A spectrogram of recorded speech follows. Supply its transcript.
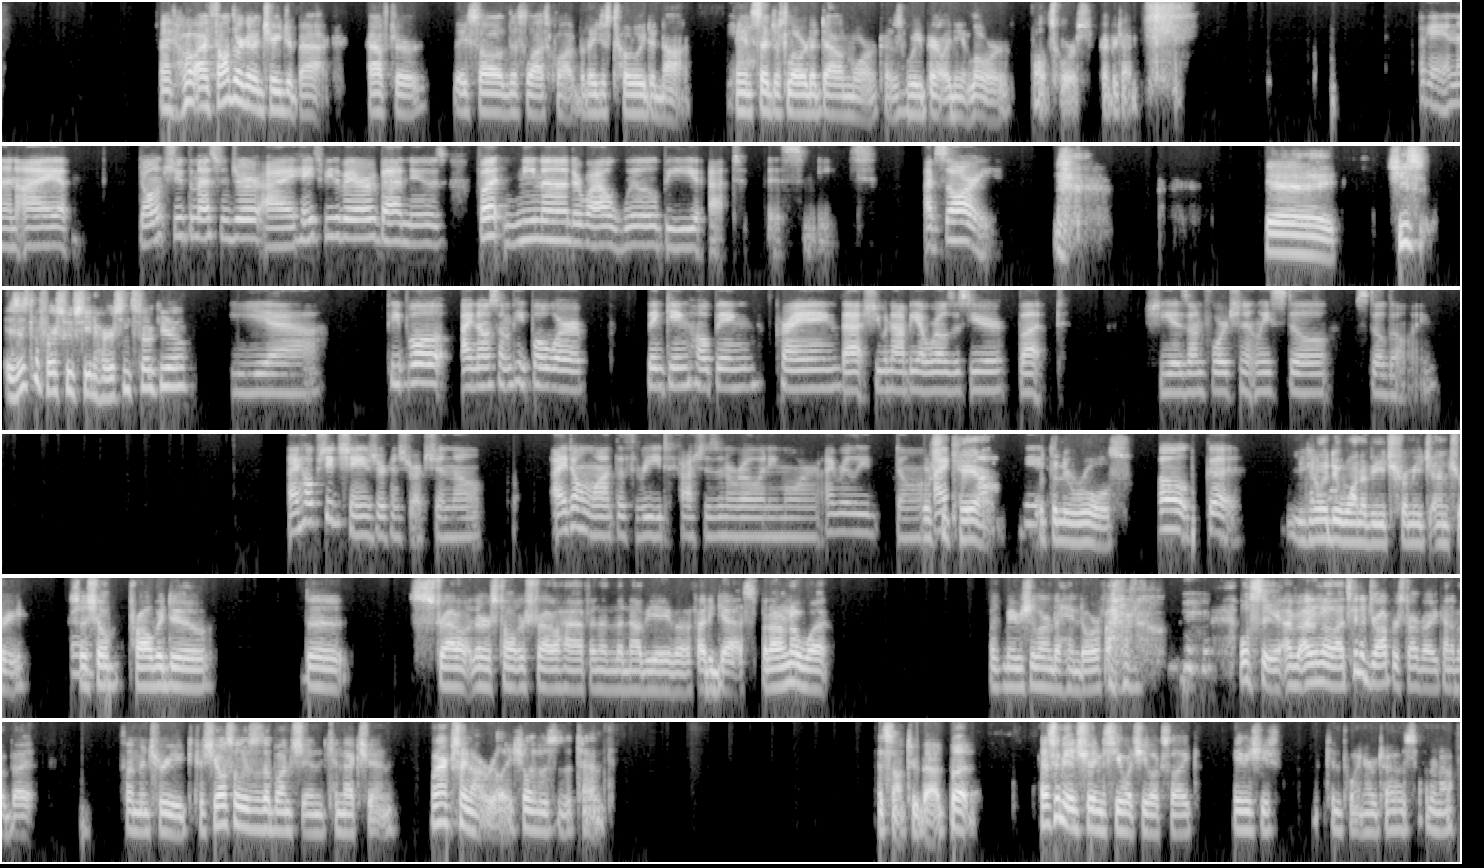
I ho- I thought they're gonna change it back after they saw this last quad, but they just totally did not. They Yeah. instead just lowered it down more because we apparently need lower fault scores every time. Okay, and then I don't shoot the messenger. I hate to be the bearer of bad news, but Nina Derwael will be at this meet. I'm sorry. Yay. She's is this the first we've seen her since Tokyo? Yeah. People, I know some people were thinking, hoping, praying that she would not be at Worlds this year, but she is unfortunately still still going. I hope she changed her construction though. I don't want the three Takashis in a row anymore. I really don't. Well, she I can honestly- with the new rules. Oh, good. You can only do one of each from each entry. So she'll probably do the straddle, their taller straddle half, and then the Nabieva, if I had to guess. But I don't know what. Like maybe she learned a Hindorff. I don't know. We'll see. I, I don't know. That's gonna drop her start value kind of a bit. So I'm intrigued because she also loses a bunch in connection. Well, actually, not really. She only loses the tenth. It's not too bad, but that's gonna be interesting to see what she looks like. Maybe she can point her toes. I don't know.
